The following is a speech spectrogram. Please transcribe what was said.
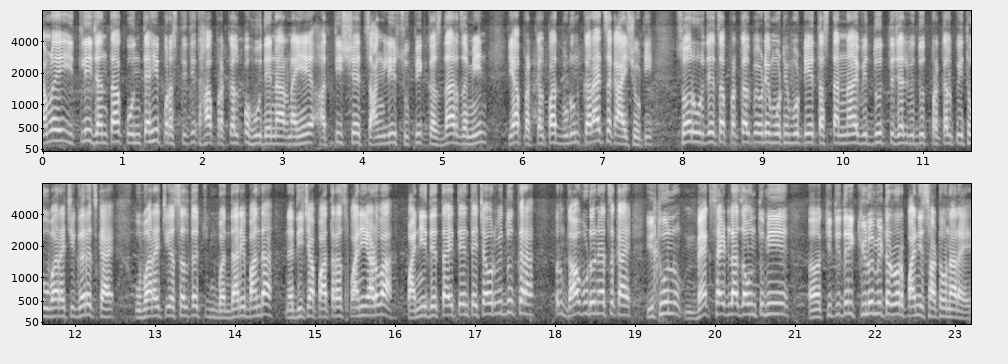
त्यामुळे इथली जनता कोणत्याही परिस्थितीत हा प्रकल्प होऊ देणार नाही आहे अतिशय चांगली सुपीक कसदार जमीन या प्रकल्पात बुडून करायचं काय शेवटी? सौर ऊर्जेचा प्रकल्प एवढे मोठे मोठे येत असताना विद्युत जलविद्युत प्रकल्प इथं उभारायची गरज काय? उभारायची असेल तर बंधारे बांधा नदीच्या पात्रास पाणी अडवा पाणी देता येते आणि त्याच्यावर विद्युत करा. पण गाव बुडवण्याचं काय? इथून बॅक साईडला जाऊन तुम्ही कितीतरी किलोमीटरवर पाणी साठवणार आहे.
